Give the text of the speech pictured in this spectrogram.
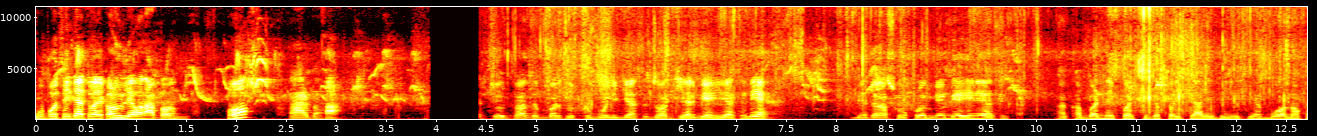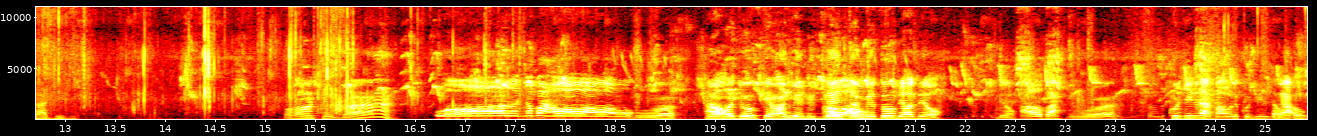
ઊભો થઈ જાય તો એ ઘણું લેવાનું આપો. હો? હા બા હા. ચોથા જબ્બર જુઠ્ઠું બોલી ગયા છે. જો ઘેર બેસી રહ્યા છે ને. બે જણા છોકરો બે બેસી રહ્યા છે. આ ખબર નહીં પડતી કે પૈસા લીધી ઘેર બોનો કાઢી છે. ઓહો સુભા ઓહો રંગાબા આવો આવો આવો આવો. આવો. જો કેવા મેલું જ નહીં તમે તો. બેહો બેહો. બેહો. આવો બા ખુરશી ના બાવલી ખુરશી ના લાવ.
